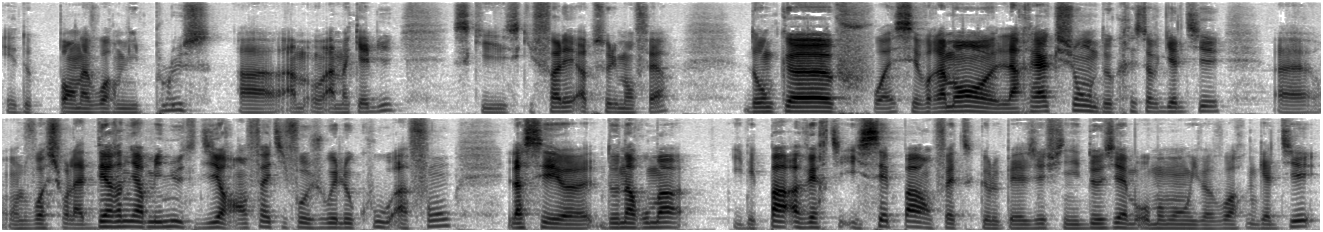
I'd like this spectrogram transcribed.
et de ne pas en avoir mis plus à, à, Maccabi, ce qu'il ce qu'il fallait absolument faire. Donc, euh, ouais, c'est vraiment la réaction de Christophe Galtier. Euh, on le voit sur la dernière minute dire en fait il faut jouer le coup à fond. Là, c'est euh, Donnarumma, il n'est pas averti, il sait pas en fait que le PSG finit deuxième au moment où il va voir Galtier.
